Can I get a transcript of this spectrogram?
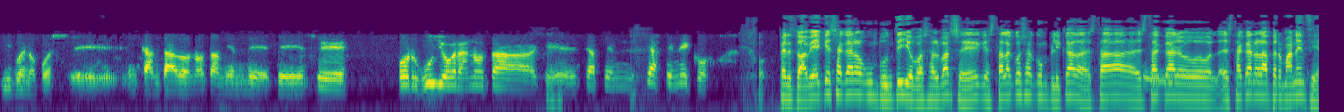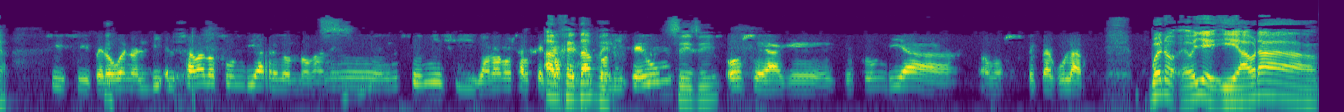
y bueno, pues eh, encantado, ¿no? También de, de ese orgullo granota que se hacen se hacen eco. Pero todavía hay que sacar algún puntillo para salvarse, ¿eh? que está la cosa complicada, está, está, Sí. caro, está cara la permanencia. Sí, sí, pero bueno, el, el sábado fue un día redondo. Gané en semis y ganamos al Getafe, Al en el Getafe. Coliseum. Sí, sí. O sea que, que fue un día, vamos, espectacular. Bueno, oye, y ahora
